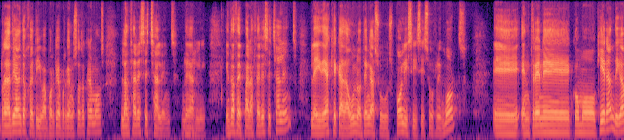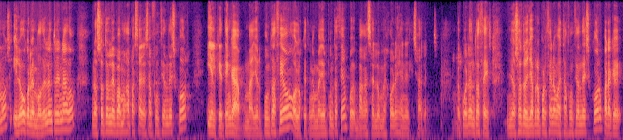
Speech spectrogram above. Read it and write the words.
relativamente objetiva. ¿Por qué? Porque nosotros queremos lanzar ese challenge de Early. Y entonces, para hacer ese challenge, la idea es que cada uno tenga sus policies y sus rewards, eh, entrene como quieran, digamos, y luego con el modelo entrenado, nosotros les vamos a pasar esa función de score y el que tenga mayor puntuación o los que tengan mayor puntuación, pues van a ser los mejores en el challenge. ¿De acuerdo? Entonces, nosotros ya proporcionamos esta función de score para que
